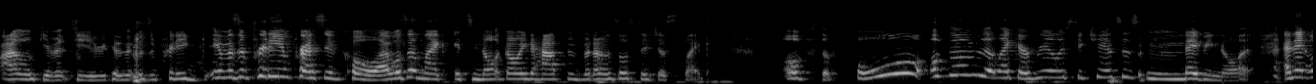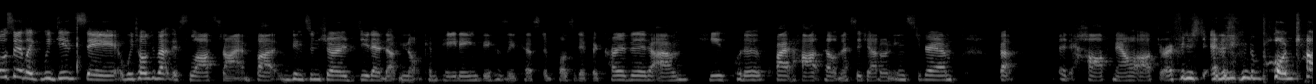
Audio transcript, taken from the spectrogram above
I will give it to you because it was a pretty it was a pretty impressive call. I wasn't like it's not going to happen, but I was also just like of the four of them that like are realistic chances? Maybe not. And then also like we did see we talked about this last time but vincent Zhou did end up not competing because he tested positive for covid. Um he put a quite heartfelt message out on instagram about half an hour after i finished editing the podcast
